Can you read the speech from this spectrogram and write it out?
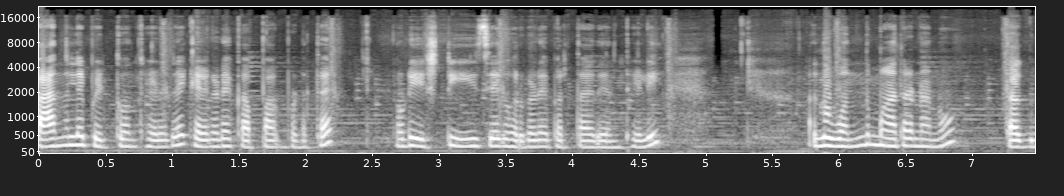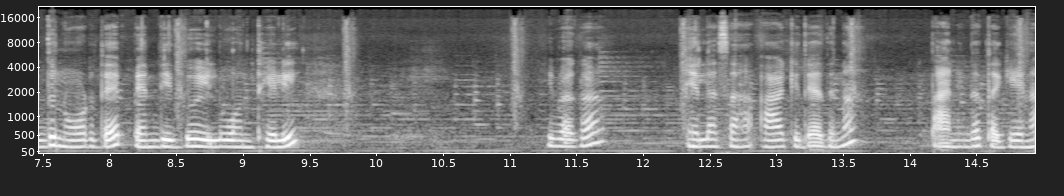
ಪ್ಯಾನಲ್ಲೇ ಬಿಡ್ತು ಅಂತ ಹೇಳಿದ್ರೆ ಕೆಳಗಡೆ ಕಪ್ಪಾಗ್ಬಿಡುತ್ತೆ ನೋಡಿ ಎಷ್ಟು ಈಸಿಯಾಗಿ ಹೊರಗಡೆ ಬರ್ತಾ ಇದೆ ಅಂಥೇಳಿ ಅದು ಒಂದು ಮಾತ್ರ ನಾನು ತೆಗೆದು ನೋಡಿದೆ, ಬೆಂದಿದೆಯೋ ಇಲ್ವೋ ಅಂಥೇಳಿ ಇವಾಗ ಎಲ್ಲ ಸಹ ಆಗಿದೆ, ಅದನ್ನು ಪ್ಯಾನಿಂದ ತೆಗೆಯೋಣ.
